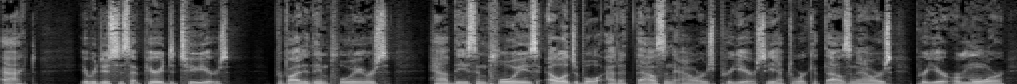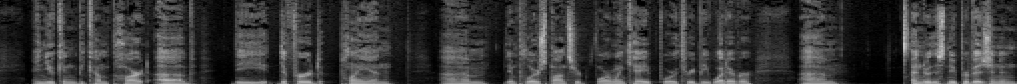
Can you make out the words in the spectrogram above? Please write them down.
Act, it reduces that period to two years, provided the employers have these employees eligible at a thousand hours per year. So you have to work a thousand hours per year or more, and you can become part of the deferred plan, um, the employer sponsored 401k, 403b, whatever, um, under this new provision in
